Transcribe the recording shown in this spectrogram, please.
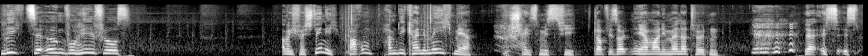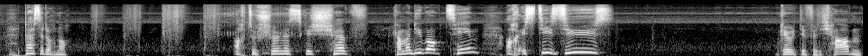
Liegt sie irgendwo hilflos? Aber ich verstehe nicht. Warum haben die keine Milch mehr? Scheiß Mistvieh. Ich glaube, wir sollten eher mal die Männer töten. ja, ist, ist... Da ist sie doch noch. Ach du schönes Geschöpf. Kann man die überhaupt zähmen? Ach, ist die süß. Gary, die will ich haben.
